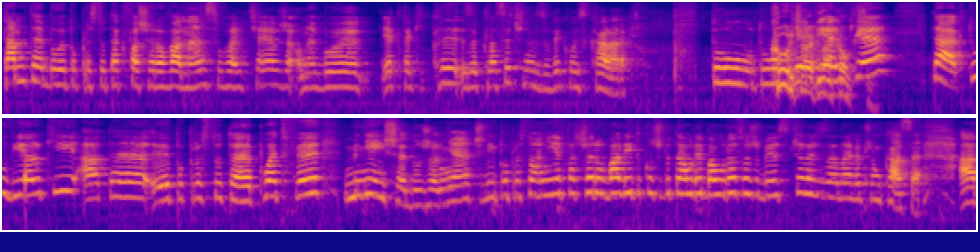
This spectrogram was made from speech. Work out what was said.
Tamte były po prostu tak faszerowane, słuchajcie, że one były jak taki klasyczny, zwykły skalar. Tu, tu Kurczę, wielkie. Tak, tu wielki, a te y, po prostu te płetwy mniejsze dużo, nie? Czyli po prostu oni je faszerowali tylko, żeby ta ryba urosła, żeby je sprzedać za najlepszą kasę. A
